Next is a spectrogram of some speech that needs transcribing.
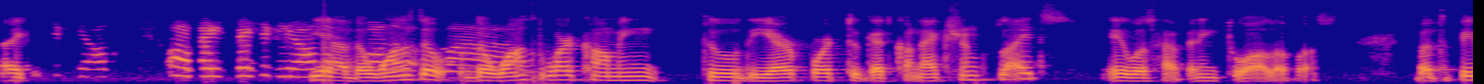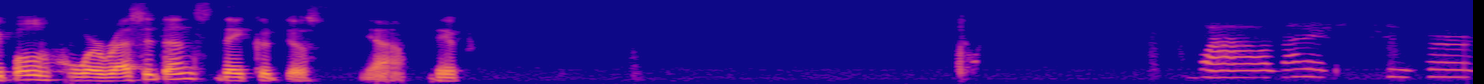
Like Basically all- Oh, basically all yeah, the ones that the ones who were coming to the airport to get connection flights, it was happening to all of us. But the people who were residents, they could just yeah leave. Wow, that is super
